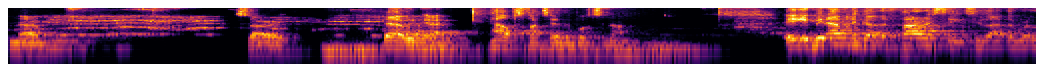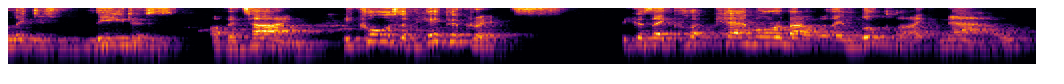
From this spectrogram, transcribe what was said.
no. Sorry. There we go. Helps if I turn the button on. He'd been having a go at the Pharisees, who like the religious leaders of the time. He calls them hypocrites because they care more about what they look like now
